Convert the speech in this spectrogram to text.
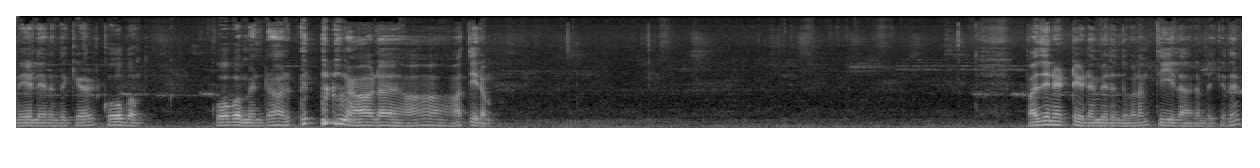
மேலிருந்து கீழ் கோபம். கோபம் என்றால் ஆள ஆ ஆத்திரம். பதினெட்டு இடமிருந்து வளம் தீயில் ஆரம்பிக்குது.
